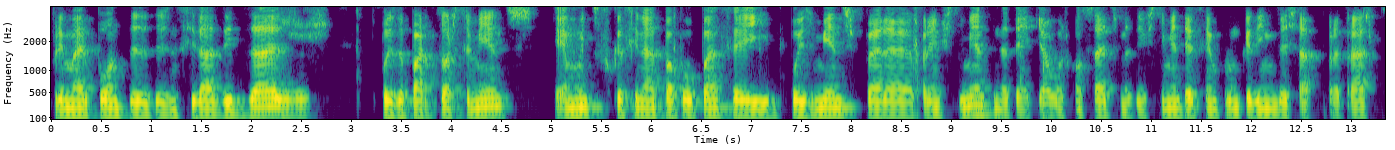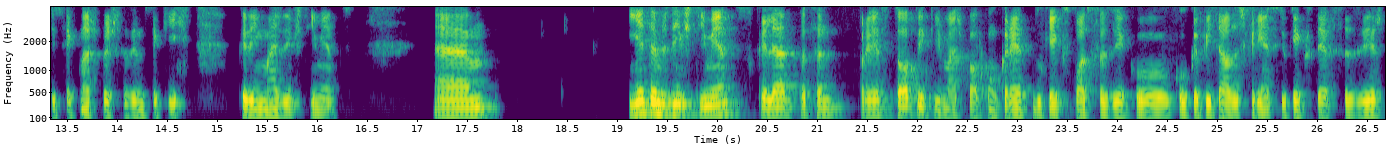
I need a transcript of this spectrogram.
primeiro ponto de, das necessidades e desejos, depois a parte dos orçamentos é muito focacionado para a poupança e depois menos para, para investimento. Ainda tem aqui alguns conceitos, mas investimento é sempre um bocadinho deixado para trás, por isso é que nós depois fazemos aqui um bocadinho mais de investimento. Um, e em termos de investimento, se calhar passando para esse tópico e mais para o concreto do que é que se pode fazer com, com o capital das crianças e o que é que se deve fazer,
